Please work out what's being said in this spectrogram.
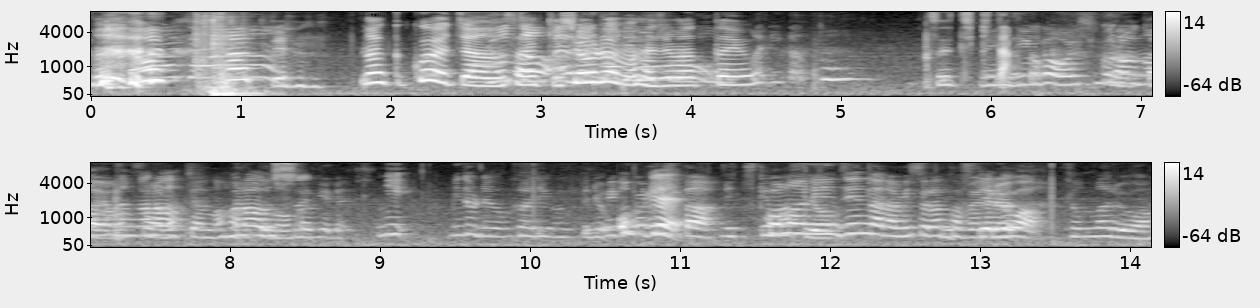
ってなんかこよちゃんさっきショールーム始まったよ。通知来た。黒のさらちゃんのハートのおかげで。に緑のカーディガン着てるびよオッケー。見つけこの人参ならみそら食べれるわ。頑張る。わ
